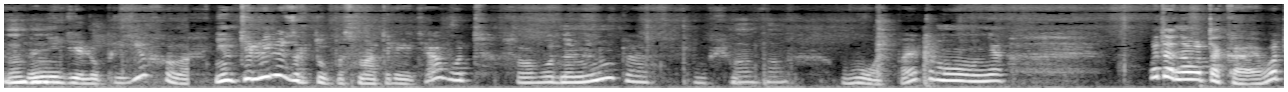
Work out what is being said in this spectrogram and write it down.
угу. на неделю приехала. Не телевизор тупо смотреть, а вот свободная минута. В общем, угу. вот. Поэтому у меня вот она вот такая вот.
